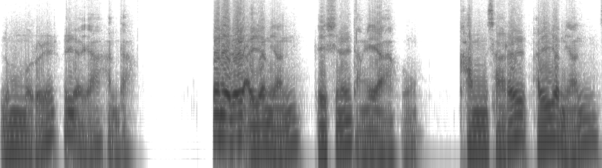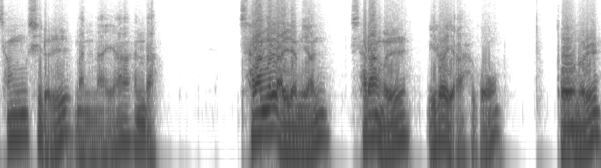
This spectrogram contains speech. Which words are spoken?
눈물을 흘려야 한다. 은혜를 알려면 배신을 당해야 하고 감사를 알려면 상실을 만나야 한다. 사랑을 알려면 사랑을 잃어야 하고 돈을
